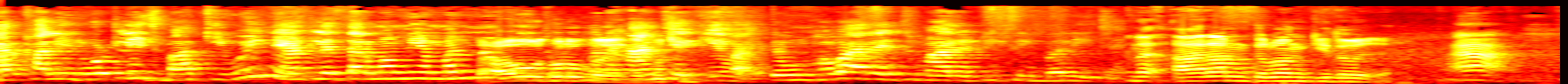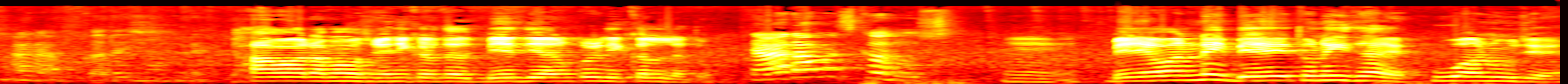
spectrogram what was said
મારે ખાલી રોટલી જ બાકી હોય ને એટલે તાર મમ્મીએ મન આવું થોડું કરે સાંજે કહેવાય કે હું સવારે જ મારે ટિફિન બની જાય. અને આરામ કરવાનું કીધો છે. હા આરામ કરે છે આપણે ખાવા આવશે એની કરતા બે દિવાર કોઈ નીકળ લેતો. આરામ જ કરું હમ. બે વાર નહીં બે તો નહીં થાય હુવાનું છે.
